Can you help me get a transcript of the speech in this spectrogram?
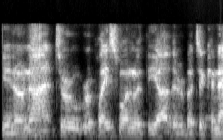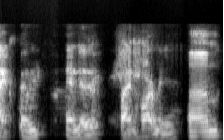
You know, not to replace one with the other, but to connect them and to find harmony. Um,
